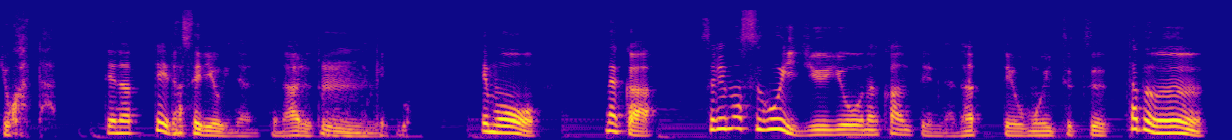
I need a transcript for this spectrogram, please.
よかったってなって出せるようになるってのあると思うんだけど、でも、なんか、それもすごい重要な観点だなって思いつつ、多分、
